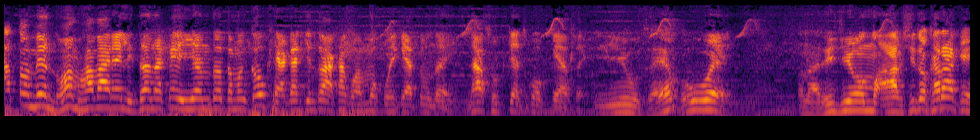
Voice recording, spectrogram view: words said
આ તો મેં નોમ હવારે લીધા ના કે એમ તો તમને કહું ખેગારજી તો આખા ગામમાં કોઈ કહેતું નહીં. ના છૂટકે જ કોક કહેતે એવું છે એમ? ઓવે અને હરીજી આવશી આવશે તો ખરા કે?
